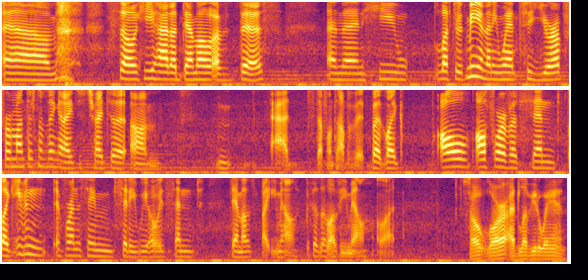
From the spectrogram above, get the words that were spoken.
Um, so he had a demo of this, and then he left it with me, and then he went to Europe for a month or something, and I just tried to um, add stuff on top of it. But like all all four of us send like even if we're in the same city, we always send demos by email because I love email a lot. So, Laura, I'd love you to weigh in.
